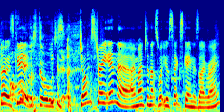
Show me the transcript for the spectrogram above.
No, it's good. we're still- You just jump straight in there. I imagine that's what your sex game is like, right?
